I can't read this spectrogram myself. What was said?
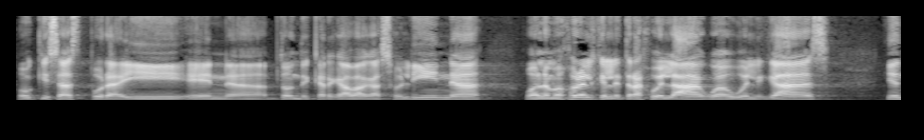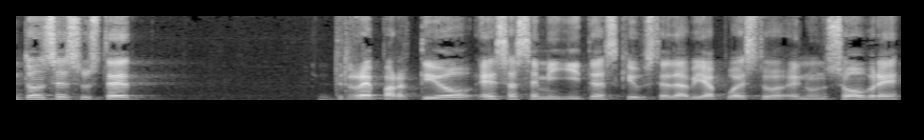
o quizás por ahí en ah, donde cargaba gasolina, o a lo mejor el que le trajo el agua o el gas. Y entonces usted repartió esas semillitas que usted había puesto en un sobre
